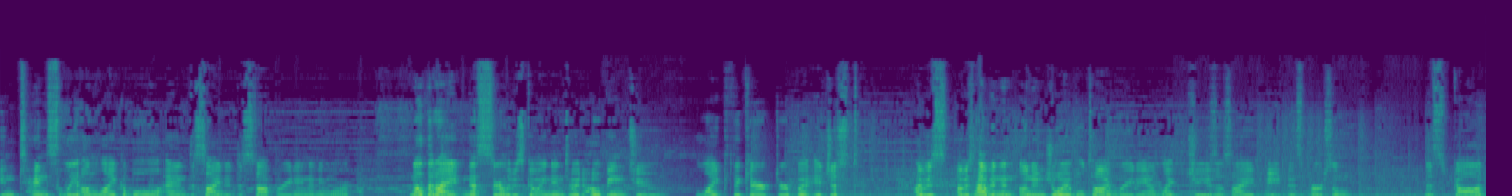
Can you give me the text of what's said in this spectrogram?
intensely unlikable and decided to stop reading anymore. Not that I necessarily was going into it hoping to like the character, but it just... I was I was having an unenjoyable time reading. I'm like, Jesus, I hate this person. This god.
